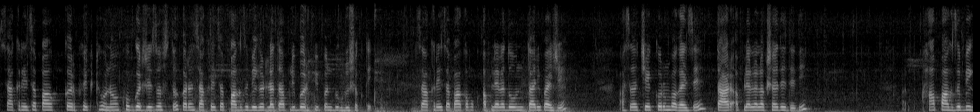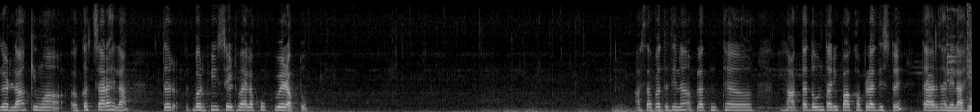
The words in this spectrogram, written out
साखरेचा पाक परफेक्ट होणं खूप गरजेचं असतं कारण साखरेचा पाक जर बिघडला तर आपली बर्फी पण बिघडू शकते. साखरेचा पाक आपल्याला दोन तारी पाहिजे. असं चेक करून बघायचे तार आपल्याला लक्षात येते ती. हा पाक जर बिघडला किंवा कच्चा राहिला तर बर्फी सेट व्हायला खूप वेळ लागतो. अशा पद्धतीनं आपला आता दोन तारी पाक आपला दिसतोय तयार झालेला आहे.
